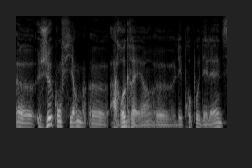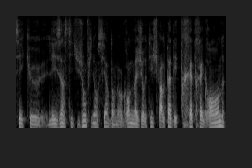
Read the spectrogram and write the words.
je confirme, à regret, hein, les propos d'Hélène, c'est que les institutions financières, dans leur grande majorité, je ne parle pas des très, très grandes,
